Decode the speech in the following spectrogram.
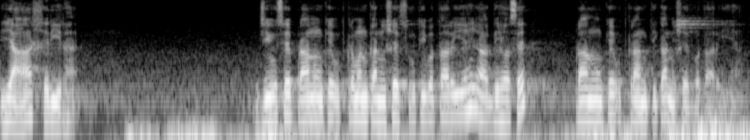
या शरीर है? जीव से प्राणों के उत्क्रमण का निषेध श्रुति बता रही है या देह से प्राणों के उत्क्रांति का निषेध बता रही है?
